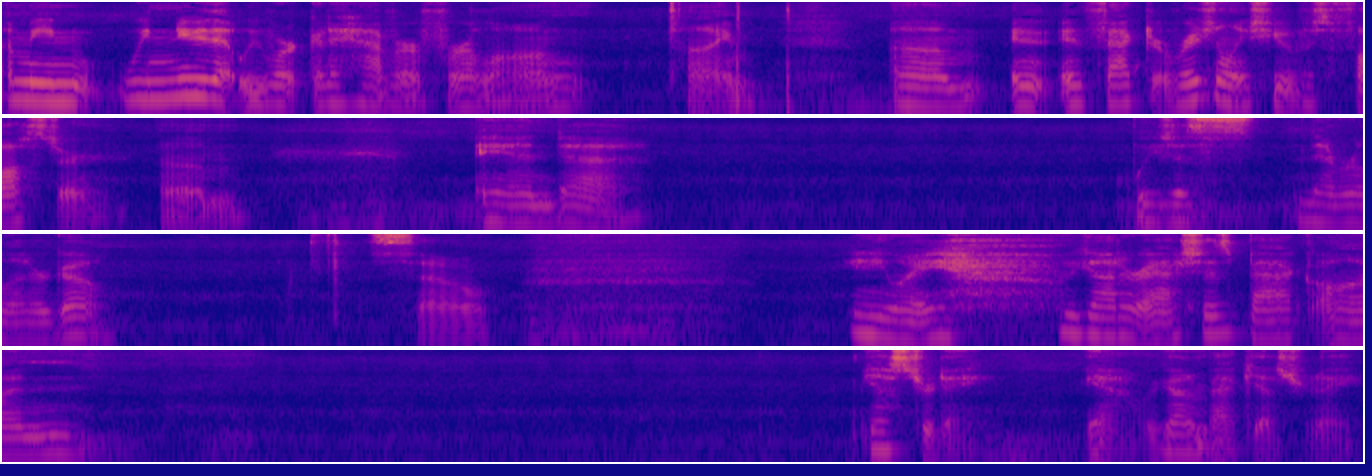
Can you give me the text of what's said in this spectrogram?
I mean, we knew that we weren't going to have her for a long time. Um, in, in fact, originally she was foster. Um, and uh, we just never let her go. So, anyway, we got her ashes back on yesterday. Yeah, we got them back yesterday.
